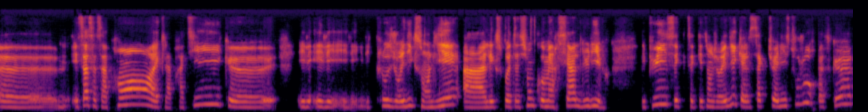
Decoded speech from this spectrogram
Et ça, ça s'apprend avec la pratique et, les, clauses juridiques sont liées à l'exploitation commerciale du livre. Et puis, cette question juridique, elle s'actualise toujours parce que,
